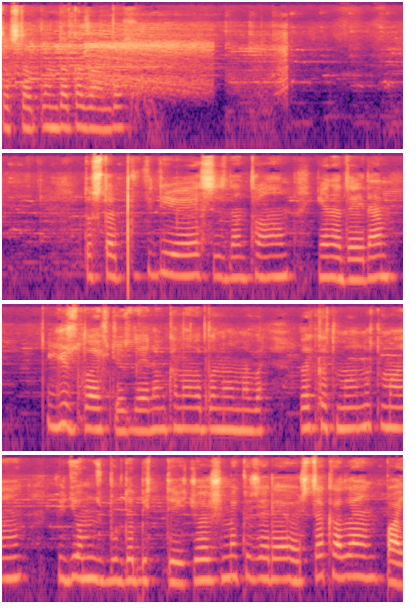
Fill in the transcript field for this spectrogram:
Dostlar bunu da kazandık. Dostlar bu videoya sizden tam yenə deyirəm 100 like gözləyirəm. Kanala abunə olmayı və like atmayı unutmayın. Videomuz burada bitti. Görüşmək üzere. Hoşça kalın. Bay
